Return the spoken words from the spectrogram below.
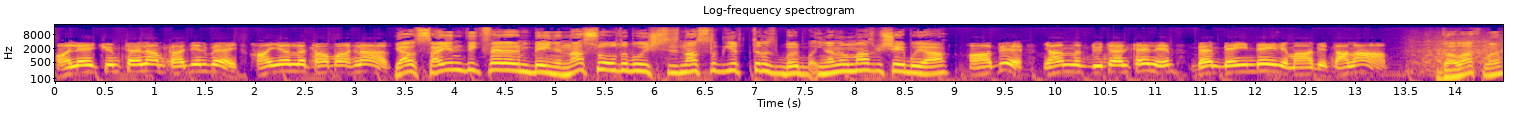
Aleyküm selam Kadir Bey. Hayırlı sabahlar. Ya Sayın Dick Ferrer'in beyni nasıl oldu bu iş? Siz nasıl yırttınız? Böyle, inanılmaz bir şey bu ya. Abi yalnız düzeltelim. Ben beyin değilim abi dalağım. Dalak mı?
